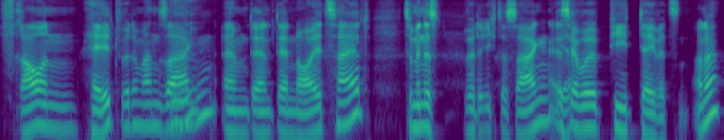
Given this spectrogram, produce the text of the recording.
Frauenheld, würde man sagen, ähm, der, der Neuzeit, zumindest würde ich das sagen, ist ja, Ja. wohl Pete Davidson, oder?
